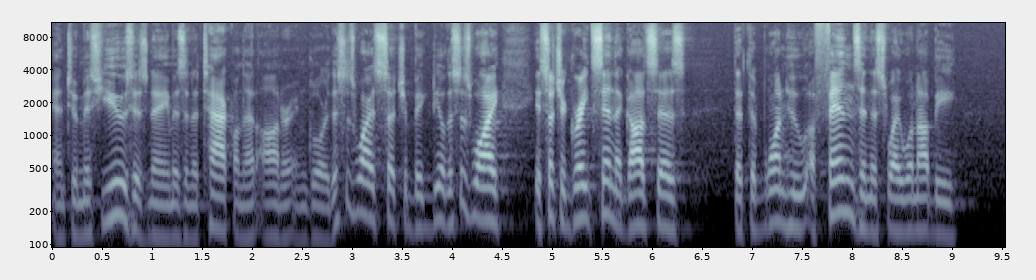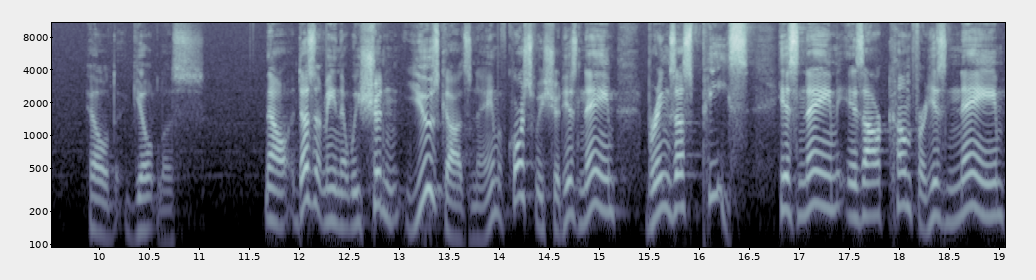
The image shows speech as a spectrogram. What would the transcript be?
and to misuse his name is an attack on that honor and glory. This is why it's such a big deal. This is why it's such a great sin that God says that the one who offends in this way will not be held guiltless. Now, it doesn't mean that we shouldn't use God's name. Of course we should. His name brings us peace. His name is our comfort. His name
